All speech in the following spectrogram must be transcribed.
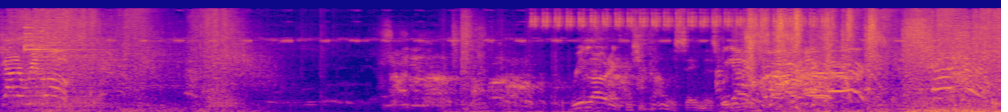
gotta reload! Reloading. I should probably save this. We gotta charge! Charge!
